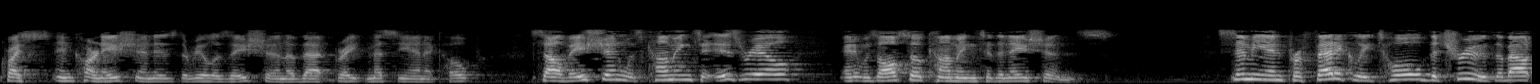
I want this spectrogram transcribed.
Christ's incarnation is the realization of that great messianic hope. Salvation was coming to Israel, and it was also coming to the nations. Simeon prophetically told the truth about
